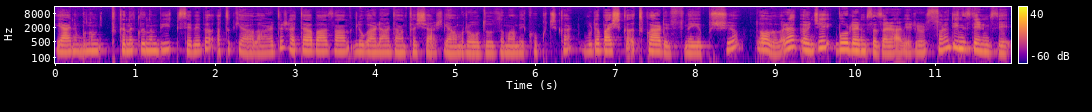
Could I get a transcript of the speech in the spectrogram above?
Yani bunun tıkanıklığının büyük bir sebebi atık yağlardır. Hatta bazen lugarlardan taşar yağmur olduğu zaman ve koku çıkar. Burada başka atıklar da üstüne yapışıyor. Doğal olarak önce borularımıza zarar veriyoruz. Sonra denizlerimize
